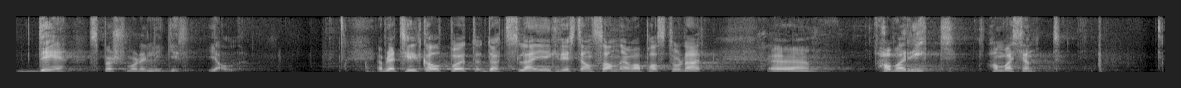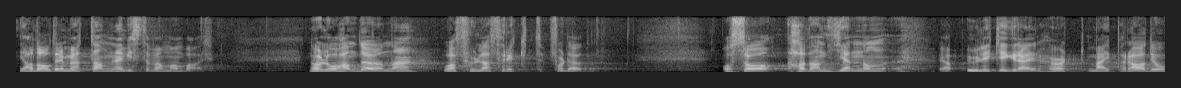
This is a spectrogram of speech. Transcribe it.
Det spørsmålet ligger i alle. Jeg ble tilkalt på et dødsleie i Kristiansand. Jeg var pastor der. Eh, han var rik, han var kjent. Jeg hadde aldri møtt han, men jeg visste hvem han var. Nå lå han døende og var full av frykt for døden. Og så hadde han gjennom ja, ulike greier hørt meg på radio.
